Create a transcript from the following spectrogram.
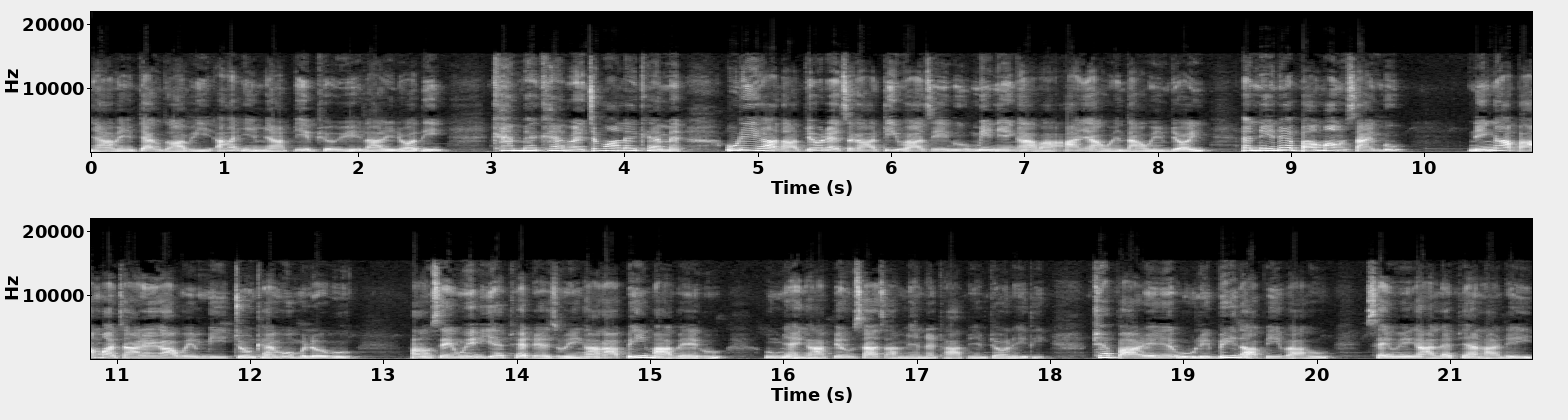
များပင်ပျောက်သွားပြီးအာအင်များပြည့်ဖြိုး၍လာလေတော့သည်ခံမဲခံမဲကျမလည်းခံမဲဥရိယသာပြောတဲ့စကားတိပါစေဟုမိနင်းကပါအာရဝမ်းသာဝင်ပြော၏အနေနဲ့ဘာမှမဆိုင်ဘူးနင်းကဘာမှကြားတဲ့ကဝင်ပြီးကြုံခံဖို့မလိုဘူး မောင်စိန်ဝင်းအရက်ဖြတ်တယ်ဆိုရင်ငါကပေးမှာပဲဟုဥမြိုင်ကပြုံးဆဆမျက်နှာထားဖြင့်ပြောလေသည်ဖြတ်ပါတယ်ဥလီပေးတာပေးပါဟုစိန်ဝင်းကလက်ဖြန့်လိုက်လေ၏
